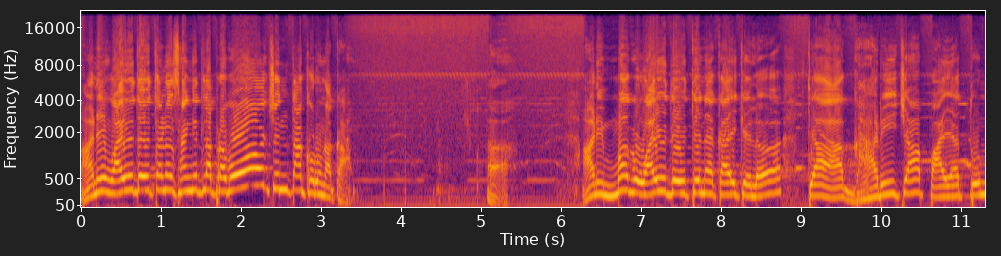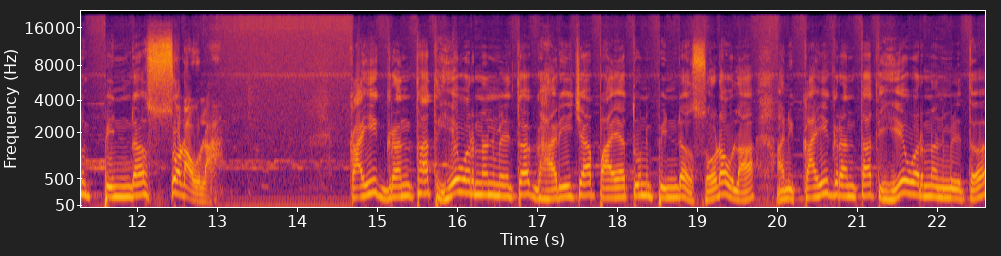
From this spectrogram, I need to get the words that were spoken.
आणि वायुदेवतानं सांगितलं प्रभू चिंता करू नका. हा. आणि मग वायुदेवतेनं काय केलं? त्या घारीच्या पायातून पिंड सोडावला. काही ग्रंथात हे वर्णन मिळतं घारीच्या पायातून पिंड सोडवला आणि काही ग्रंथात हे वर्णन मिळतं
